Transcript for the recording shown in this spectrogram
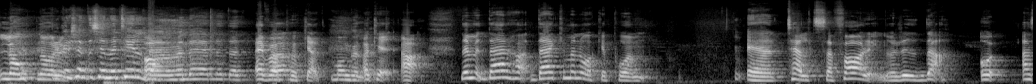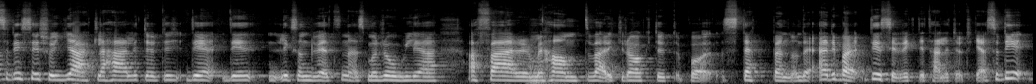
långt norrut. Du kanske inte känner till det, oh. men det är lite... Jag bara puckad. Mongoliet. Okej, okay, ja. Nej, men där, har, där kan man åka på eh, tältsafarin och rida. Och alltså det ser så jäkla härligt ut. Det, det, det är liksom, du vet, såna här små roliga affärer med hantverk rakt ute på steppen. Och det, är det, bara, det ser riktigt härligt ut tycker jag. Så det,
